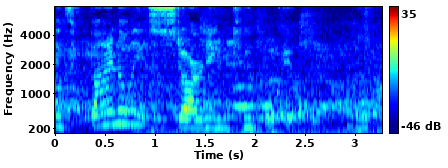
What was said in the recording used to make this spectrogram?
It's finally starting to boil. Oh.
